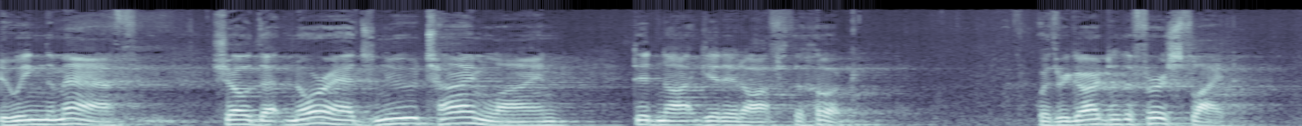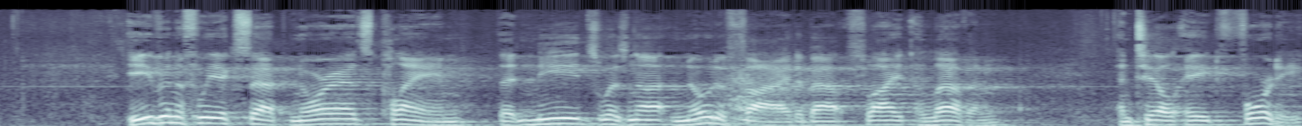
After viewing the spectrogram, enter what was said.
doing the math, showed that NORAD's new timeline did not get it off the hook. With regard to the first flight, even if we accept NORAD's claim that NEADS was not notified about Flight 11 until 840,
